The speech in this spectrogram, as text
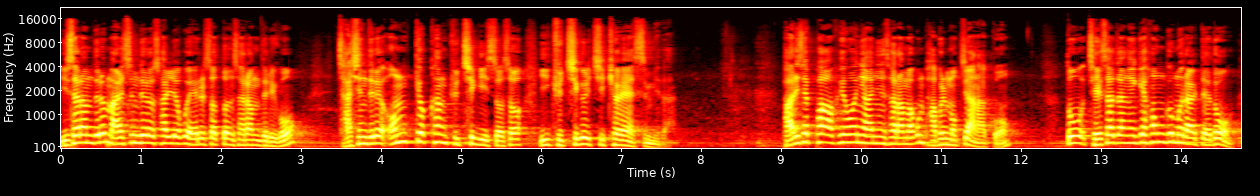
이 사람들은 말씀대로 살려고 애를 썼던 사람들이고 자신들의 엄격한 규칙이 있어서 이 규칙을 지켜야 했습니다. 바리세파 회원이 아닌 사람하고는 밥을 먹지 않았고 또 제사장에게 헌금을 할 때도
